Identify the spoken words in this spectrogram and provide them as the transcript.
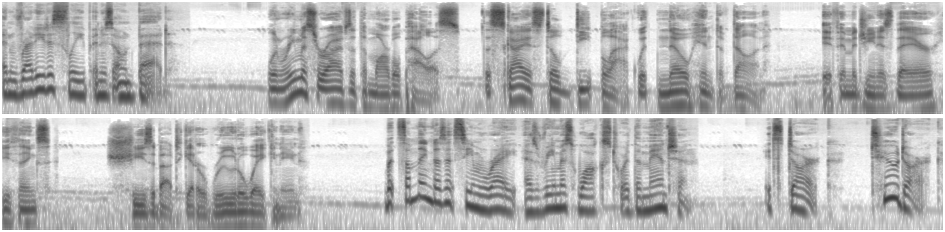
and ready to sleep in his own bed. When Remus arrives at the Marble Palace, the sky is still deep black with no hint of dawn. If Imogene is there, he thinks, she's about to get a rude awakening. But something doesn't seem right as Remus walks toward the mansion. It's dark, too dark,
